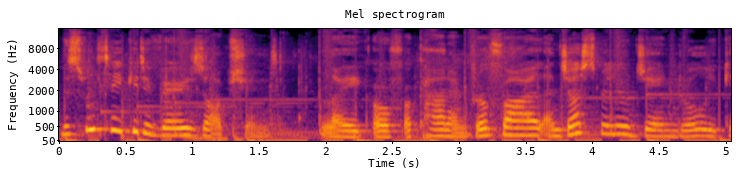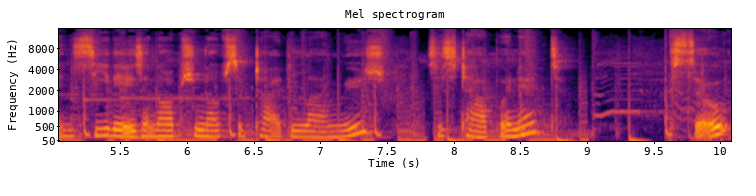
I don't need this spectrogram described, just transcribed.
This will take you to various options like of account and profile and just below general you can see there is an option of subtitle language. Just tap on it so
